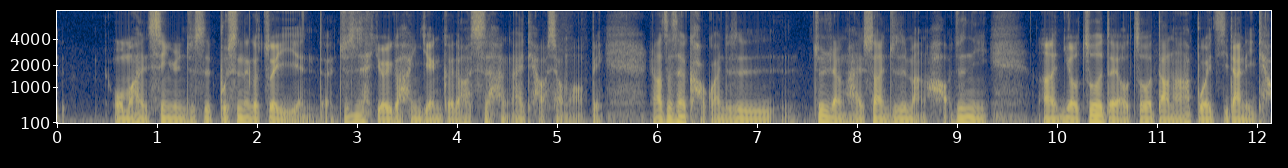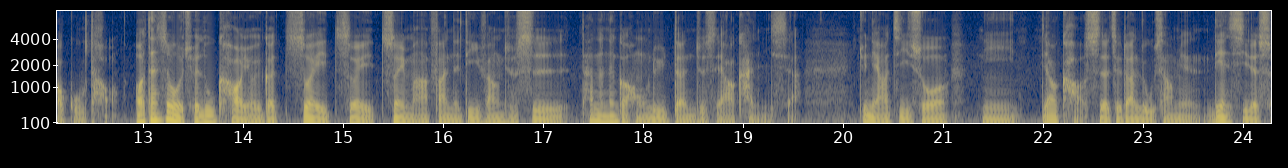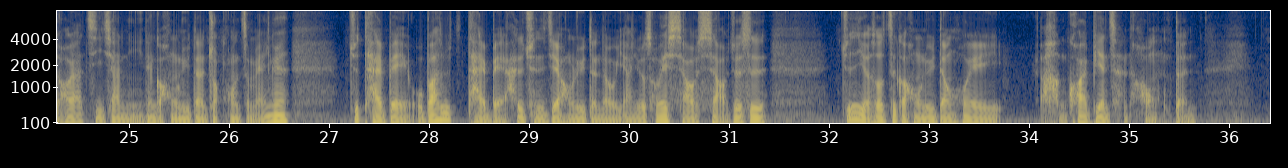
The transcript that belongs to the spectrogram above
我们很幸运，就是不是那个最严的，就是有一个很严格的，是很爱挑小毛病。然后这次考官就是，就人还算就是蛮好，就是你呃有做的有做到，然后他不会鸡蛋里挑骨头哦。但是我觉得路考有一个最最最麻烦的地方，就是它的那个红绿灯，就是要看一下，就你要记说你。要考试的这段路上面练习的时候，要记一下你那个红绿灯状况怎么样？因为就台北，我不知道是不是台北还是全世界红绿灯都一样，有时候会小小，就是就是有时候这个红绿灯会很快变成红灯，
